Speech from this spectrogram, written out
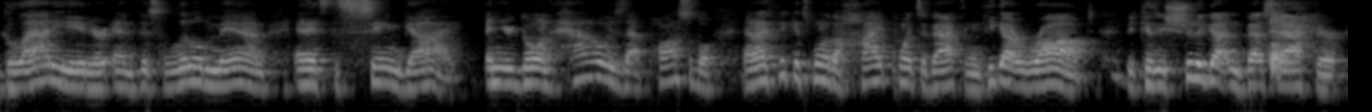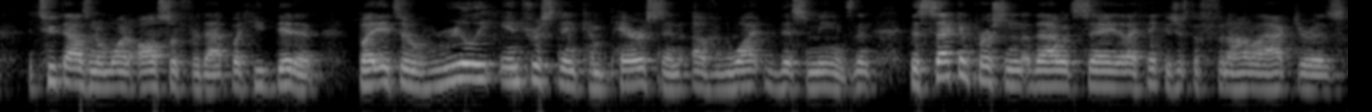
Gladiator and this little man, and it's the same guy. And you're going, how is that possible? And I think it's one of the high points of acting. And he got robbed because he should have gotten Best Actor in 2001 also for that, but he didn't. But it's a really interesting comparison of what this means. Then the second person that I would say that I think is just a phenomenal actor is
